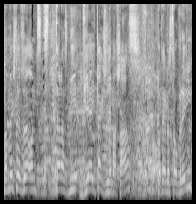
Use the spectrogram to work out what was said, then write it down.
No myślę, że on teraz nie, wie i tak, że nie ma szans, potem dostał w ryj,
